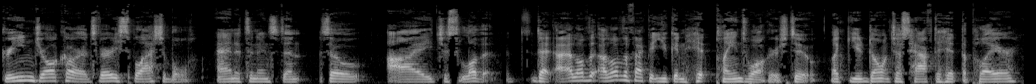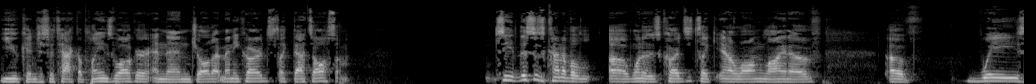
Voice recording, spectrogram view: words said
green draw cards, very splashable, and it's an instant. So I just love it. That I love. The, I love the fact that you can hit planeswalkers too. Like you don't just have to hit the player; you can just attack a planeswalker and then draw that many cards. Like that's awesome. See, this is kind of a uh, one of those cards. It's like in a long line of of ways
